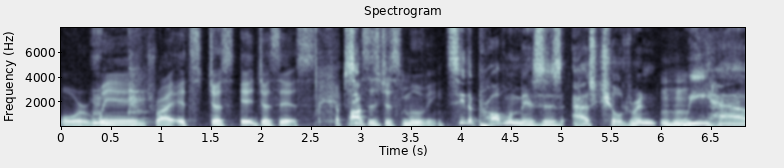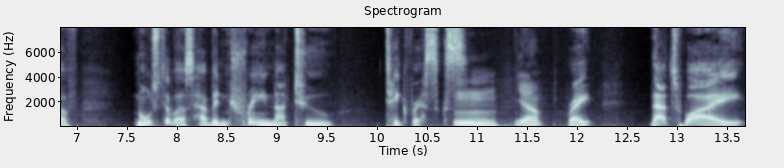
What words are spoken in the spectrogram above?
or wins, right? It's just it just is. The process is just moving. See, the problem is, is as children, Mm-hmm. we have most of us have been trained not to take risks, Mm, yeah. right? That's why,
